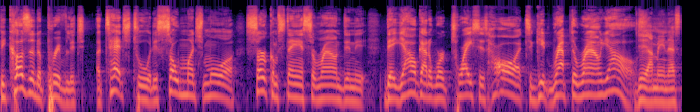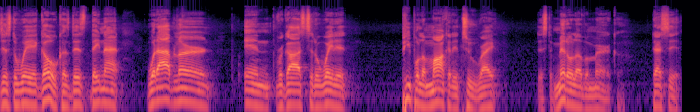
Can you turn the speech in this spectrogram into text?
because of the privilege attached to it. It's so much more circumstance surrounding it that y'all got to work twice as hard to get wrapped around y'all. Yeah, I mean that's just the way it go because this they not what I've learned in regards to the way that people are marketed to, right? It's the middle of America. That's it.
